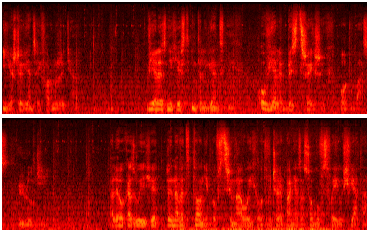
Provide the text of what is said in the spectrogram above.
i jeszcze więcej form życia. Wiele z nich jest inteligentnych, o wiele bystrzejszych od was, ludzi. Ale okazuje się, że nawet to nie powstrzymało ich od wyczerpania zasobów swojego świata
